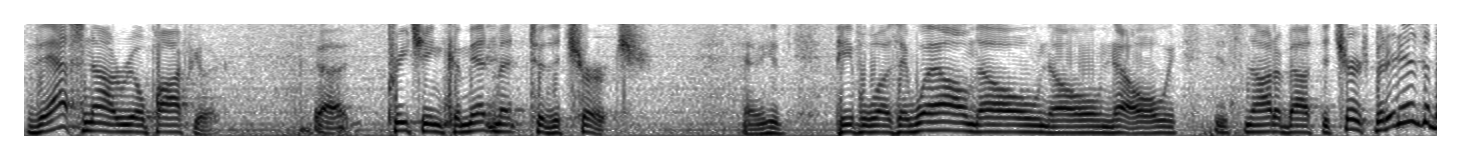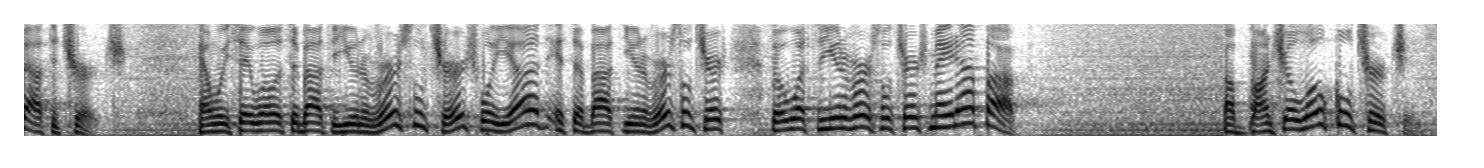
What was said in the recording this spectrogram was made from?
that's not real popular, uh, preaching commitment to the church. And people will say, well, no, no, no, it's not about the church. But it is about the church. And we say, well, it's about the universal church. Well, yeah, it's about the universal church, but what's the universal church made up of? A bunch of local churches.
